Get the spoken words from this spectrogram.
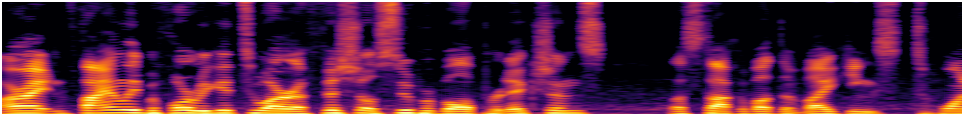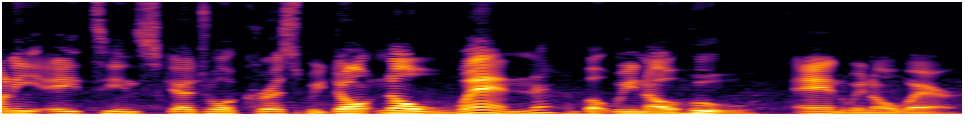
All right, and finally, before we get to our official Super Bowl predictions, let's talk about the Vikings 2018 schedule. Chris, we don't know when, but we know who, and we know where.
